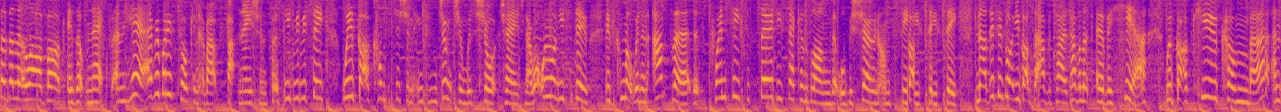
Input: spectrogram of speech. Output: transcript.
Arthur the Little Aardvark is up next, and here everybody's talking about Fat Nation. So at CBBC, we've got a competition in conjunction with Short Change. Now, what we want you to do is come up with an advert that's 20 to 30 seconds long that will be shown on CBBC. Now, this is what you've got to advertise. Have a look over here. We've got a cucumber, an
